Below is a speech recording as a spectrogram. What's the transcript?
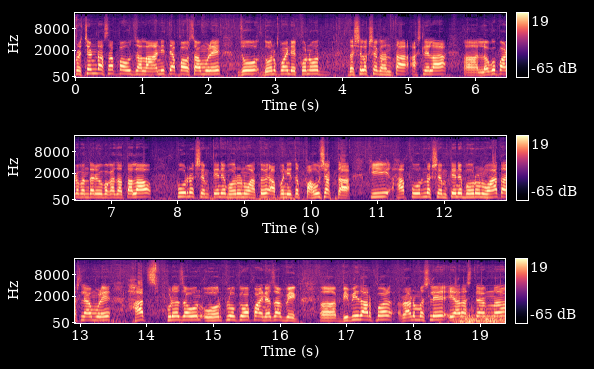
प्रचंड असा पाऊस झाला आणि त्या पावसामुळे जो दोन पॉईंट एकोणनव्वद दशलक्ष घनता असलेला अ, लघु पाटबंधारे विभागाचा तलाव पूर्ण क्षमतेने भरून वाहतो आहे आपण इथं पाहू शकता की हा पूर्ण क्षमतेने भरून वाहत असल्यामुळे हाच पुढं जाऊन ओव्हरफ्लो किंवा पाण्याचा वेग बिबी दारपळ रानमसले या रस्त्यांना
